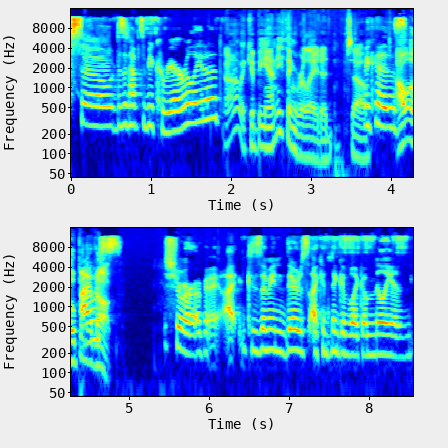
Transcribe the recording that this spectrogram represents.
So, does it have to be career related? Oh, it could be anything related. So, because I'll open I it was, up. Sure. Okay. Because I, I, mean, there's I can think of like a million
